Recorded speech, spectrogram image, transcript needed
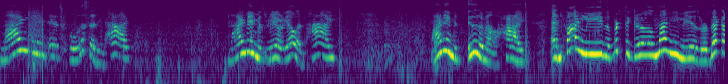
My name is Felicity. Hi. My name is Mary Ellen. Hi. My name is Isabel. Hi. And finally, the birthday girl. My name is Rebecca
